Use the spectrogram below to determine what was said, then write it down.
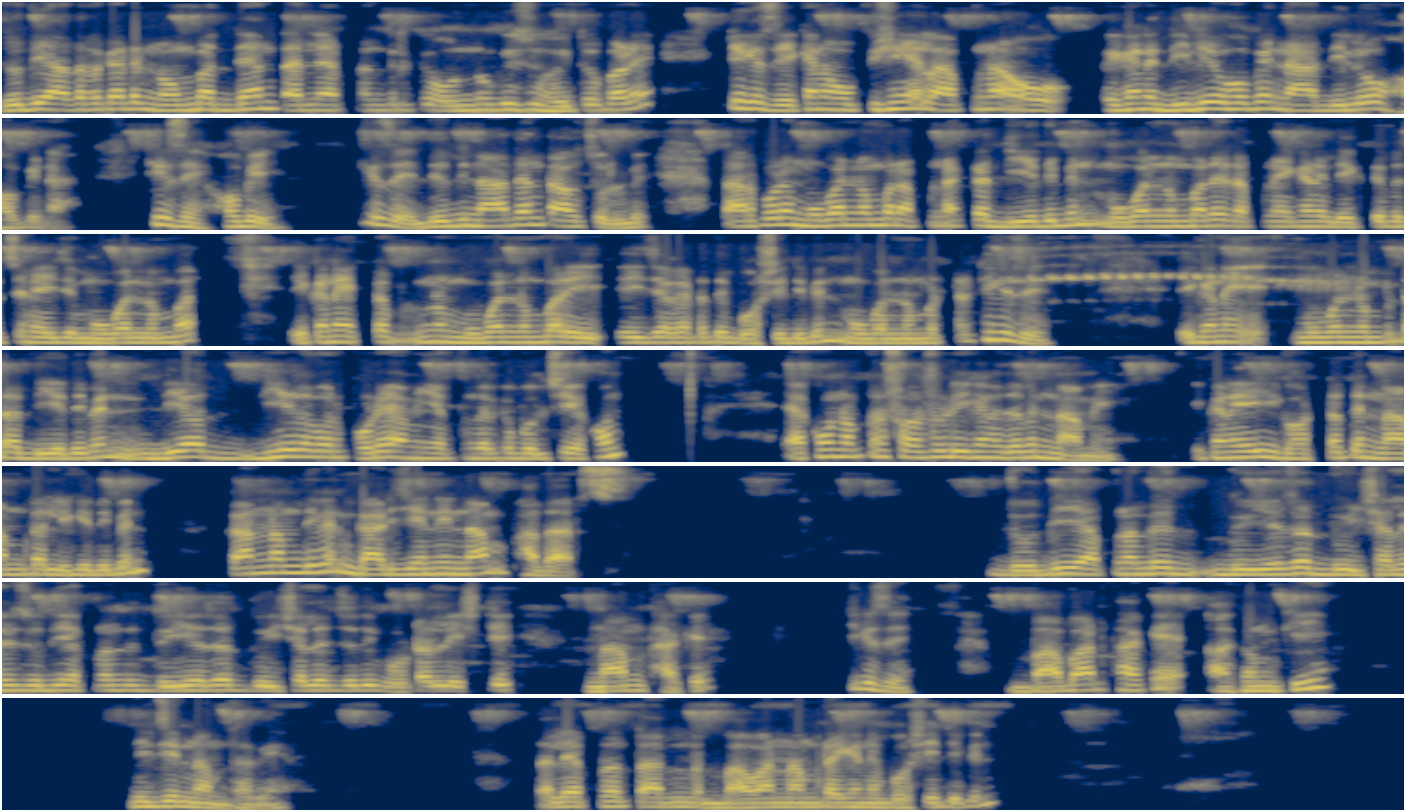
যদি আধার কার্ডের নম্বর দেন, তাহলে আপনাদেরকে অন্য কিছু হইতে পারে। ঠিক আছে, এখানে অফিসিয়াল আপনার এখানে দিলেও হবে, না দিলেও হবে না। ঠিক আছে, হবে। ঠিক আছে, যদি না দেন, তাও চলবে। তারপরে মোবাইল নম্বর আপনার একটা দিয়ে দিবেন। মোবাইল নম্বরের আপনি এখানে দেখতে পাচ্ছেন, এই যে মোবাইল নম্বর এখানে একটা আপনার মোবাইল নম্বর এই এই জায়গাটাতে বসিয়ে দিবেন মোবাইল নম্বরটা ঠিক আছে? এখানে মোবাইল নম্বরটা দিয়ে দেবেন। দিয়ে দিয়ে দেওয়ার পরে আমি আপনাদেরকে বলছি এখন এখন আপনার সরাসরি এখানে যাবেন নামে। এখানে এই ঘরটাতে নামটা লিখে দিবেন। কার নাম দিবেন? গার্জিয়ানের নাম ফাদার্স যদি আপনাদের দুই হাজার দুই সালে, যদি আপনাদের দুই সালের যদি ভোটার লিস্টে নাম থাকে, ঠিক আছে? বাবার থাকে, এখন কি? নিজের নাম থাকে। তাহলে আপনার তার বাবার নামটা এখানে বসিয়ে দিবেন।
